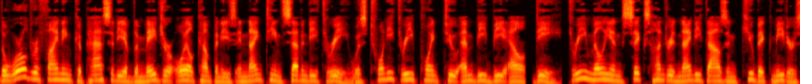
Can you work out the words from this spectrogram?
The world refining capacity of the major oil companies in 1973 was 23.2 mbbl, d, 3,690,000 cubic meters,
